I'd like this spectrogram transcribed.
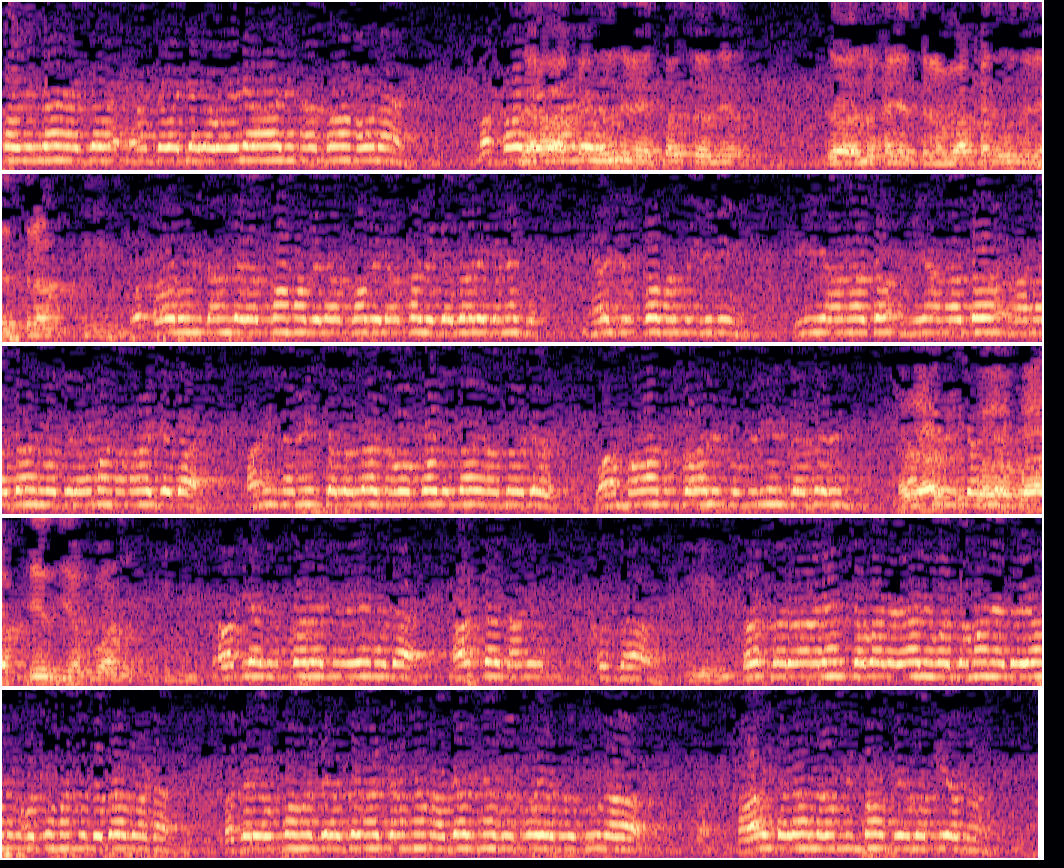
قول الله عز وجل وإلى عاد أقام هنا وقول دا واقع الله هود علیہ پس دا نوح علیہ السلام واقع هود علیہ السلام وقالوا إذا أنزل القوم بالأقام الأقل كذلك نجد نجد القوم المجرمين في أنادان وسليمان وعائشة عن النبي صلى الله عليه وسلم وقول الله عز وجل وأما عن فعل كبرين كثر حالات سفارات تیز یخبانی آتيات قال ابن عيينة حتى عن الخزار فسر عليهم سبع ليال وثمانية أيام خصوما متتابعة فترى القوم تأثرنا كأنهم أدرنا في خوية رسولها قال ترى لهم من بعض بقية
